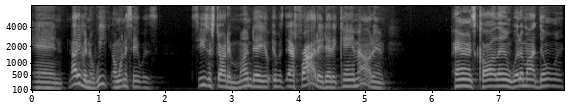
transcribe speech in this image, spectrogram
and not even a week. I want to say it was season started Monday. It was that Friday that it came out, and parents calling, what am I doing?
